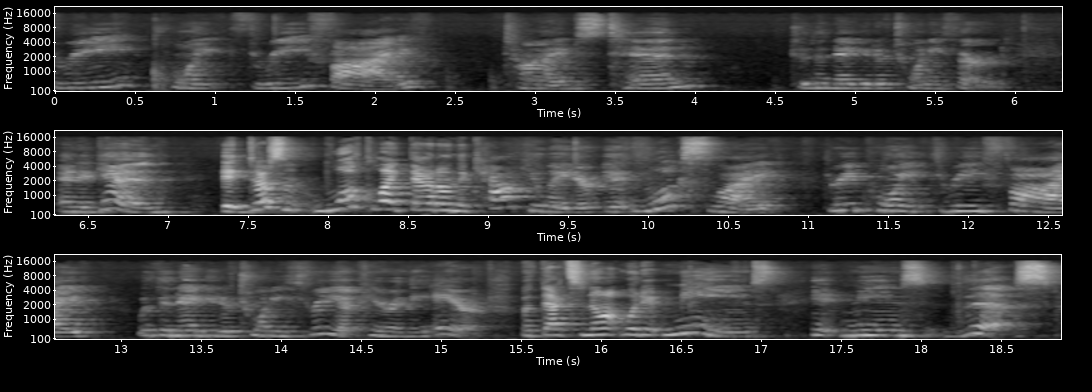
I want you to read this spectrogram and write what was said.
3.35 times 10 to the negative 23rd. And again, it doesn't look like that on the calculator. It looks like 3.35 with the negative 23 up here in the air. But that's not what it means. It means this.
